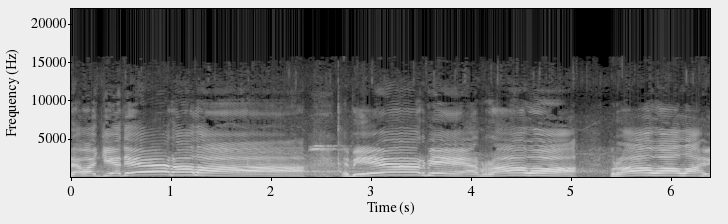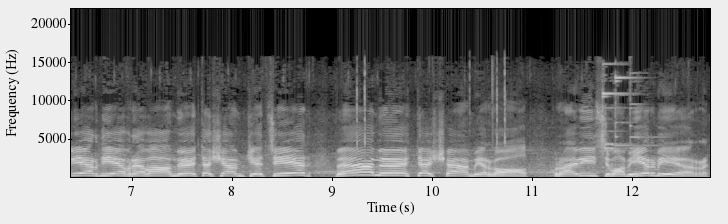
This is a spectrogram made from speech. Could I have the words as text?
Revan gelir. Ala. Bir, bir. Bravo. Bravo Allah verdi Evreva. Möhtəşəm keçir və möhtəşəm bir gol. Bravissimo 1-1.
